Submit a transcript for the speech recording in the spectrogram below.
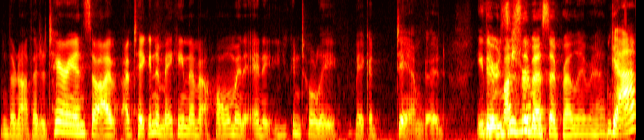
they're not vegetarian. So I've I've taken to making them at home, and and it, you can totally make a damn good either Yours mushroom. is the best I've probably ever had. Yeah.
